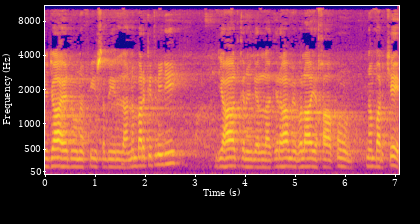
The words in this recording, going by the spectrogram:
یہ جاہدون فی سبی اللہ نمبر کتنی جی؟ جہاد کریں گے اللہ کی راہ میں۔ بلا خاکون نمبر چھ،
